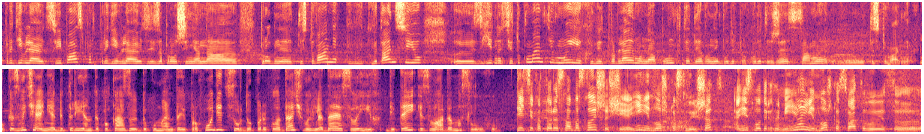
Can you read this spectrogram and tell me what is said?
пред'являють свій паспорт, пред'являють запрошення на пробне тестування, квитанцію. Е, Згідно цих документів, ми їх відправляємо на пункти, де вони будуть проходити вже саме тестування. Поки звичайні абітурієнти показують документи і проходять, сурдоперекладач виглядає своїх дітей із вадами слуху. Дети, которые слабослышащие, они немножко слышат, они смотрят на меня и немножко схватывают э,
